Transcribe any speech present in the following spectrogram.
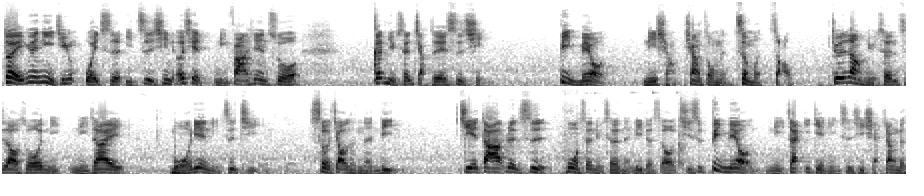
对，因为你已经维持了一致性，而且你发现说跟女生讲这些事情，并没有你想象中的这么糟，就是让女生知道说你你在。磨练你自己社交的能力，接搭认识陌生女生的能力的时候，其实并没有你在一点零时期想象的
